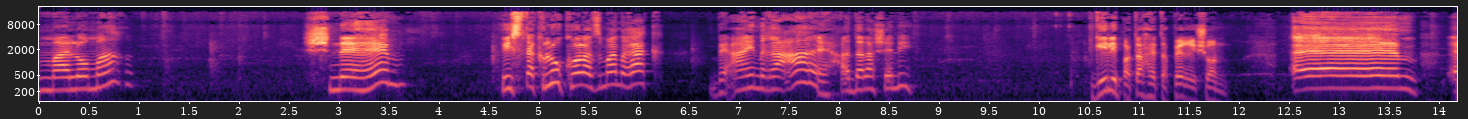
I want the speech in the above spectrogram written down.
מה לומר. שניהם הסתכלו כל הזמן רק בעין רעה אחד על השני. גילי פתח את הפה ראשון. אמ, אמ,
